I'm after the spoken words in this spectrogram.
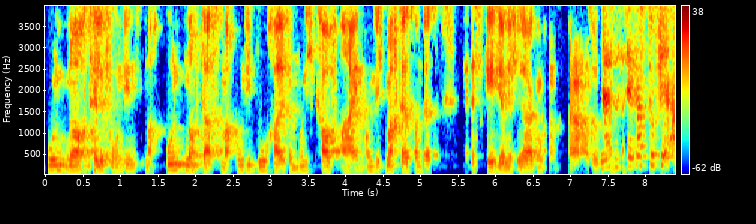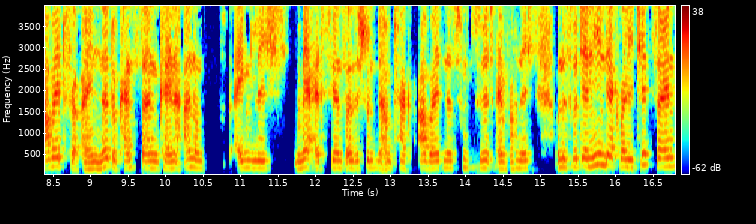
und noch Telefondienst mache und noch das mache und die Buchhaltung und ich kaufe ein und ich mache das und das, ja, das geht ja nicht irgendwann. Ja, also ja, es ist einfach zu viel Arbeit für einen. Ne? Du kannst dann, keine Ahnung, eigentlich mehr als 24 Stunden am Tag arbeiten. Das funktioniert einfach nicht. Und es wird ja nie in der Qualität sein,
